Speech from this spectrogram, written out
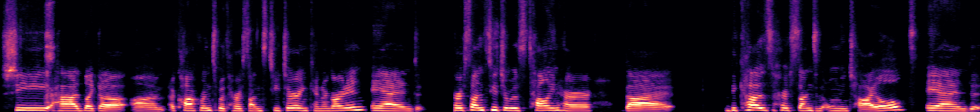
She had like a um, a conference with her son's teacher in kindergarten, and her son's teacher was telling her that because her son's an only child and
